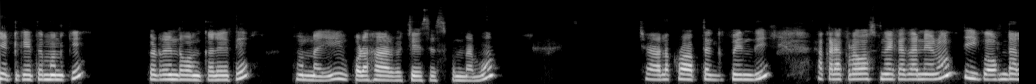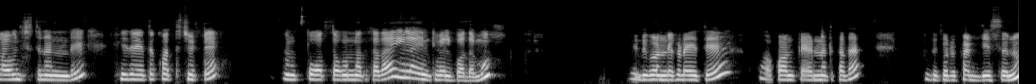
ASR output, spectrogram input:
చెట్టుకి అయితే మనకి ఇక్కడ రెండు వంకలు అయితే ఉన్నాయి. ఇవి కూడా హార్వెస్ట్ చేసేసుకున్నాము చాలా క్రాప్ తగ్గిపోయింది. అక్కడక్కడ వస్తున్నాయి కదా నేను. తీయకోకుండా అలా ఉంచుతున్నానండి. ఇదైతే కొత్త చెట్టే. మనకు పూత ఉన్నది కదా ఈ లైన్కి వెళ్ళిపోదాము. ఇదిగోండి ఇక్కడైతే ఒక వంకాయ ఉన్నది కదా. ఇది కూడా కట్ చేశాను.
